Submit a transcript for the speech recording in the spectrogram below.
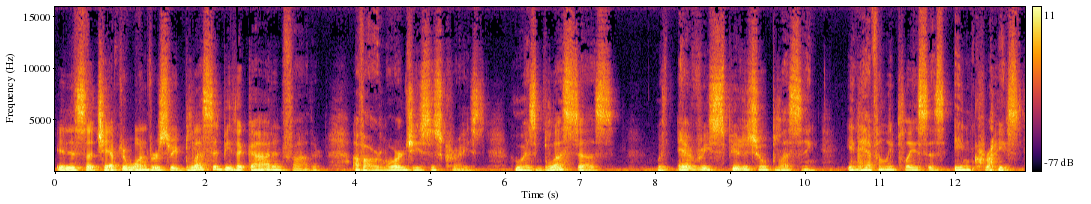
It is uh, chapter 1, verse 3. Blessed be the God and Father of our Lord Jesus Christ, who has blessed us with every spiritual blessing in heavenly places in Christ.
